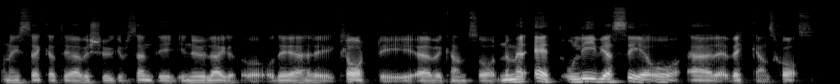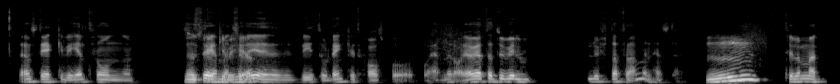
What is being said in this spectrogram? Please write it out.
hon är ju säkrad till över 20 procent i, i nuläget och, och det är klart i överkant. Så nummer ett, Olivia C.O. är veckans chas. Den steker vi helt från systemet. Så det blir ett ordentligt chas på, på henne. Då. Jag vet att du vill lyfta fram en häst här. Mm, till och med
